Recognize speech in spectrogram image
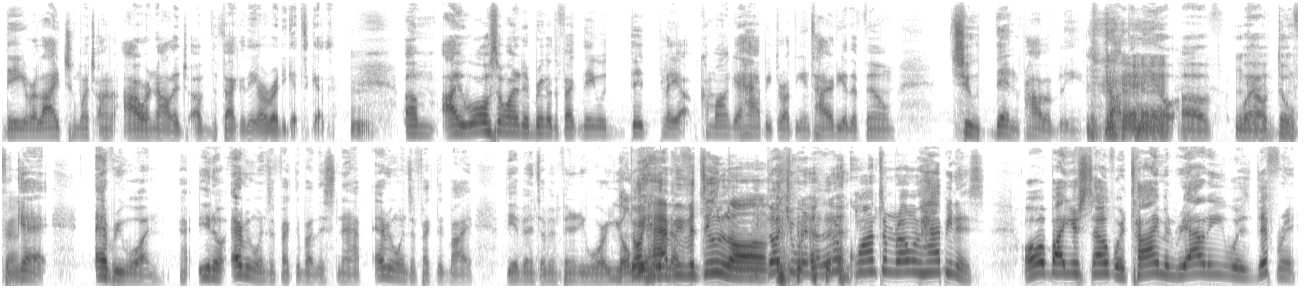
they rely too much on our knowledge of the fact that they already get together. Mm. Um, I also wanted to bring up the fact they would, did play up "Come On, Get Happy" throughout the entirety of the film, to then probably drop the nail of well, Okay, don't okay. forget everyone. You know, everyone's affected by this snap. Everyone's affected by the events of Infinity War. You don't thought be you happy a- for too long. you thought you were in a little quantum realm of happiness, all by yourself, where time and reality was different.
